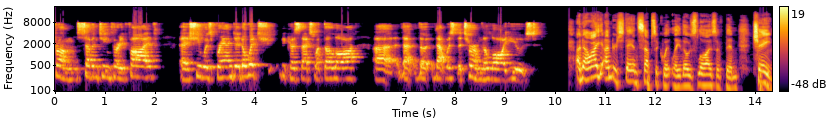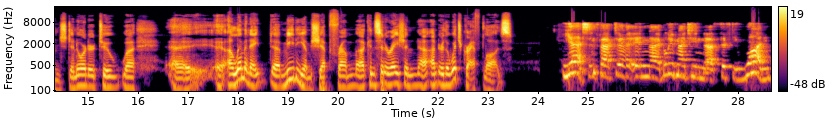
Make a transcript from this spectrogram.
from 1735. Uh, she was branded a witch because that's what the law uh, that the that was the term the law used. Uh, now I understand subsequently those laws have been changed in order to. Uh, uh eliminate uh, mediumship from consideration under the witchcraft laws. Yes, in fact, in I believe 1951,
